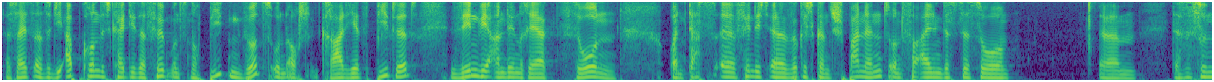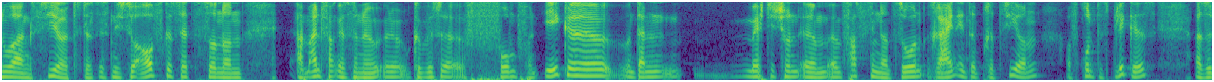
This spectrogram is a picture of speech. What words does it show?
Das heißt also, die Abgründigkeit, die der Film uns noch bieten wird und auch gerade jetzt bietet, sehen wir an den Reaktionen. Und das äh, finde ich äh, wirklich ganz spannend und vor allem, dass das so ähm, das ist so nuanciert, das ist nicht so aufgesetzt, sondern am Anfang ist so eine, eine gewisse Form von Ekel und dann möchte ich schon ähm, ähm, Faszination rein interpretieren aufgrund des Blickes. Also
